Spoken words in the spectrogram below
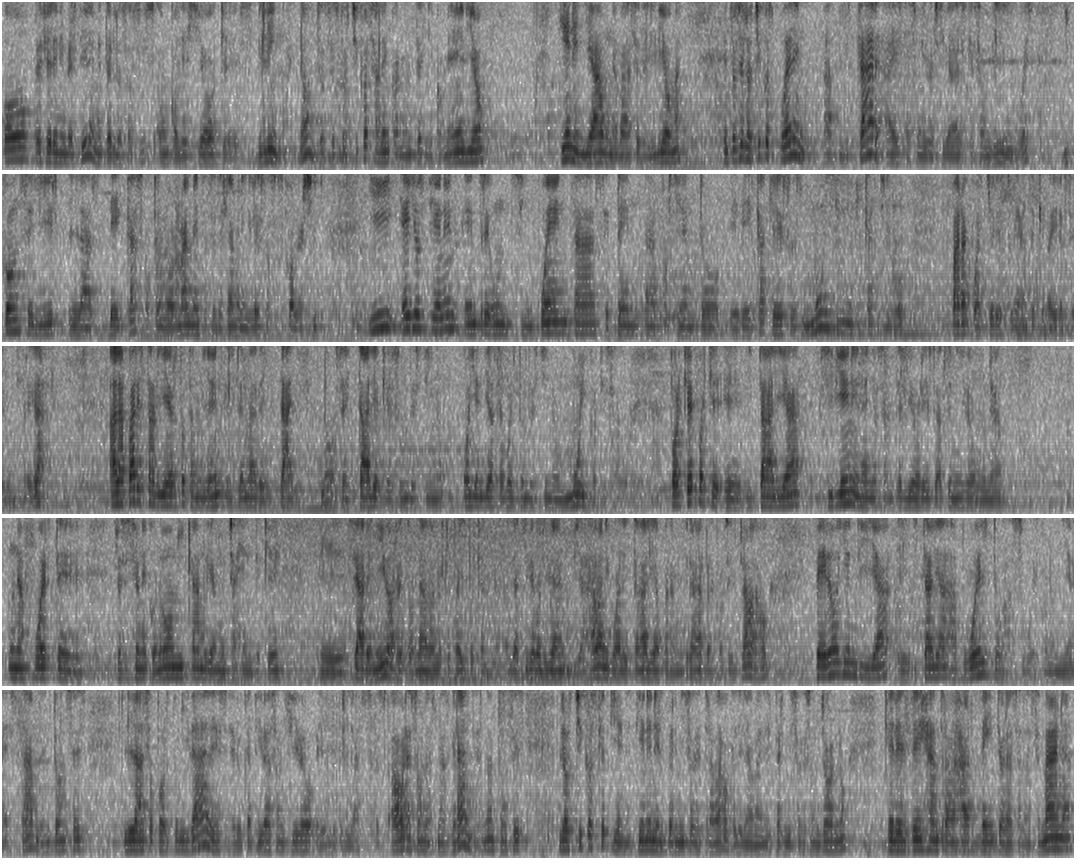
o prefieren invertir en meterlos a, sus, a un colegio que es bilingüe. ¿no? Entonces los chicos salen con un técnico medio, tienen ya una base del idioma, entonces los chicos pueden aplicar a estas universidades que son bilingües y conseguir las becas, o que normalmente se les llama en inglés los scholarships, y ellos tienen entre un 50, 70% de beca, que eso es muy significativo para cualquier estudiante que va a ir a hacer un pregrado. A la par está abierto también el tema de Italia, ¿no? O sea, Italia que es un destino, hoy en día se ha vuelto un destino muy cotizado. ¿Por qué? Porque eh, Italia, si bien en años anteriores ha tenido una, una fuerte recesión económica, muy a mucha gente que eh, se ha venido, ha retornado a nuestro país, porque de aquí de Bolivia viajaban igual a Italia para migrar, para conseguir trabajo, pero hoy en día eh, Italia ha vuelto a su economía estable, entonces las oportunidades educativas han sido, eh, las, pues, ahora son las más grandes, ¿no? Entonces, los chicos que tienen, tienen el permiso de trabajo, que le llaman el permiso de sonjorno, que les dejan trabajar 20 horas a la semana,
